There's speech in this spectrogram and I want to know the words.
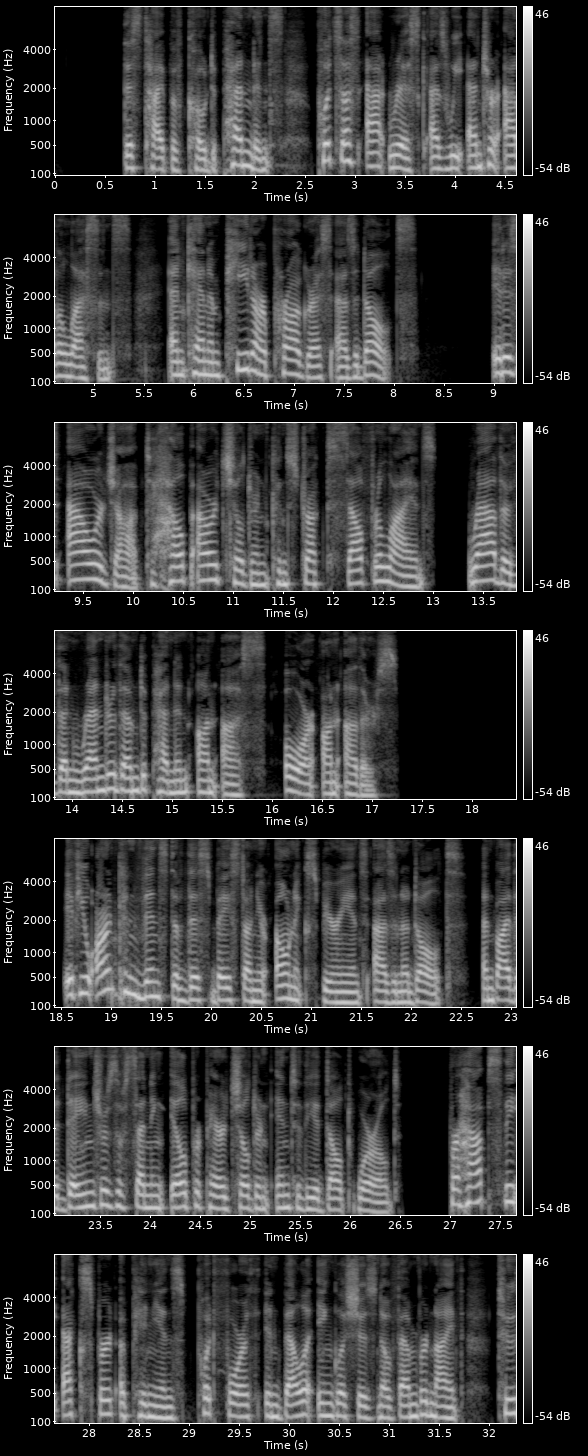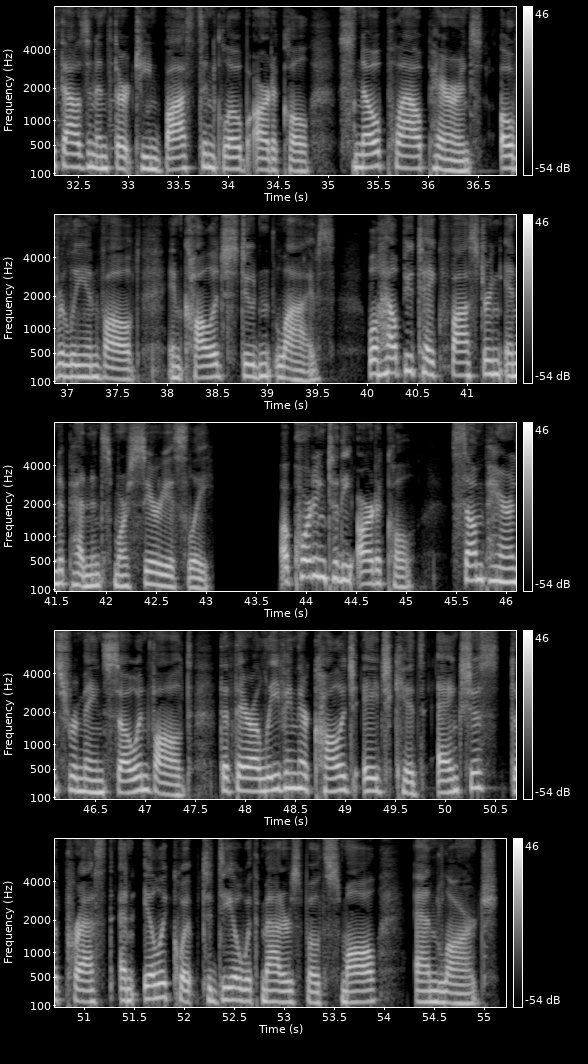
This type of codependence puts us at risk as we enter adolescence and can impede our progress as adults. It is our job to help our children construct self reliance rather than render them dependent on us or on others. If you aren't convinced of this based on your own experience as an adult, and by the dangers of sending ill prepared children into the adult world, Perhaps the expert opinions put forth in Bella English's November 9, 2013 Boston Globe article, Snowplow Parents Overly Involved in College Student Lives, will help you take fostering independence more seriously. According to the article, some parents remain so involved that they are leaving their college age kids anxious, depressed, and ill equipped to deal with matters both small and large.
